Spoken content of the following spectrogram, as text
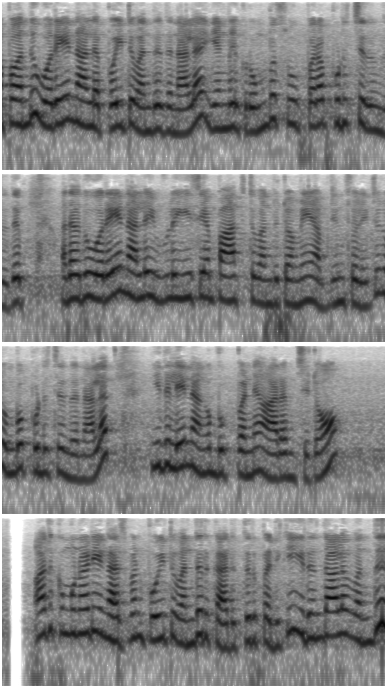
அப்போ வந்து ஒரே நாளில் போயிட்டு வந்ததுனால எங்களுக்கு ரொம்ப சூப்பராக பிடிச்சிருந்தது. அதாவது ஒரே நாளில் இவ்வளோ ஈஸியாக பார்த்துட்டு வந்துட்டோமே அப்படின்னு சொல்லிட்டு ரொம்ப பிடிச்சிருந்ததுனால இதிலே நாங்கள் புக் பண்ண ஆரம்பிச்சிட்டோம். அதுக்கு முன்னாடி எங்கள் ஹஸ்பண்ட் போயிட்டு வந்திருக்காரு திருப்பதிக்கு. இருந்தாலும் வந்து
